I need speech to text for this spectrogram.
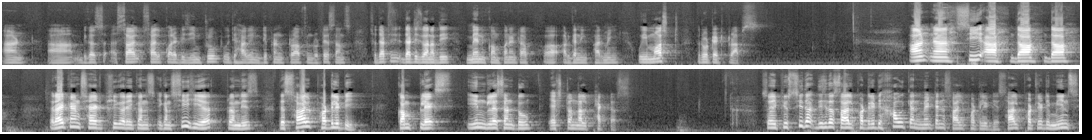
and uh, because soil, soil quality is improved with having different crops and rotations. So, that is that is one of the main component of uh, organic farming we must rotate crops. And uh, see uh, the the right hand side figure you can you can see here from this the soil fertility complex in relation to external factors. So, if you see that this is the soil fertility, how we can maintain soil fertility? Soil fertility means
